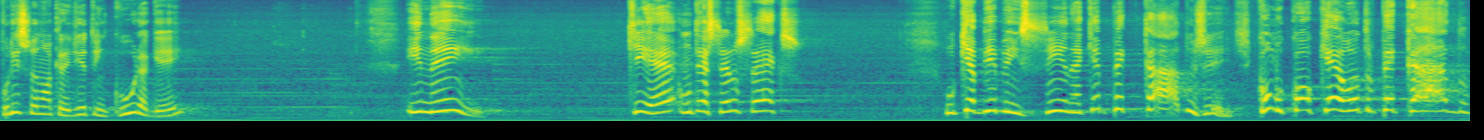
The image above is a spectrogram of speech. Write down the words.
por isso eu não acredito em cura gay, e nem que é um terceiro sexo. O que a Bíblia ensina é que é pecado, gente, como qualquer outro pecado.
